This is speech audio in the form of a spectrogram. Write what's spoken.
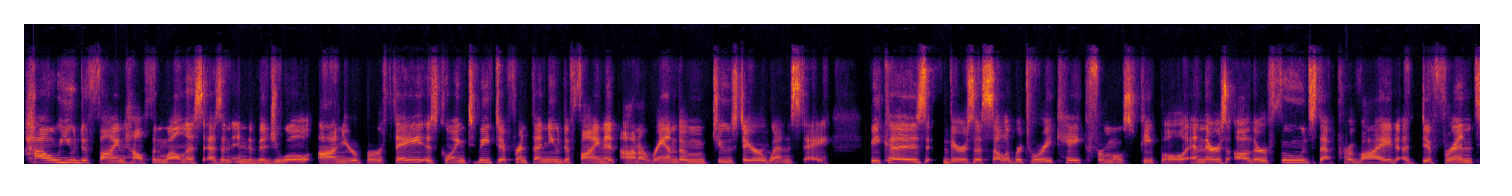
how you define health and wellness as an individual on your birthday is going to be different than you define it on a random Tuesday or Wednesday because there's a celebratory cake for most people and there's other foods that provide a different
